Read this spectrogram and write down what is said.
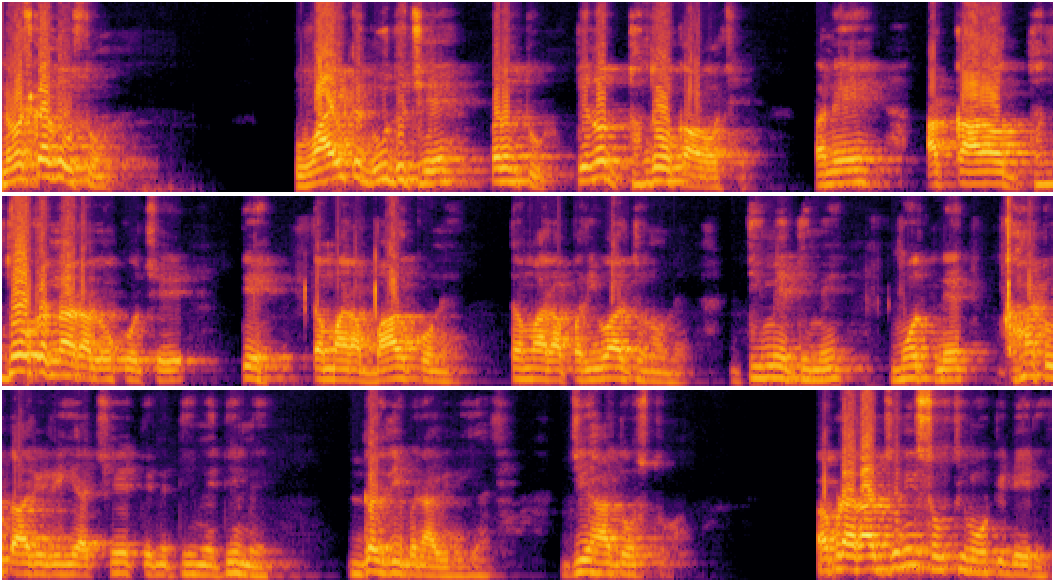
નમસ્કાર દોસ્તો. વ્હાઈટ દૂધ છે, પરંતુ તેનો ધંધો કાળો છે. અને આ કાળો ધંધો કરનારા લોકો છે તે તમારા બાળકોને, તમારા પરિવારજનોને ધીમે ધીમે મોતને ઘાટ ઉતારી રહ્યા છે, તેને ધીમે ધીમે દર્દી બનાવી રહ્યા છે. જી હા દોસ્તો. આપણા રાજ્યની સૌથી મોટી ડેરી.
